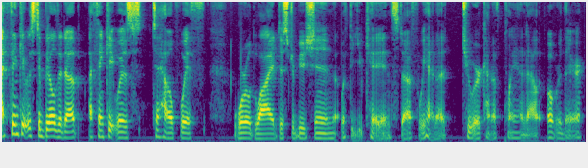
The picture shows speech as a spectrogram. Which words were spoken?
I think it was to build it up. I think it was to help with worldwide distribution with the UK and stuff. We had a tour kind of planned out over there.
